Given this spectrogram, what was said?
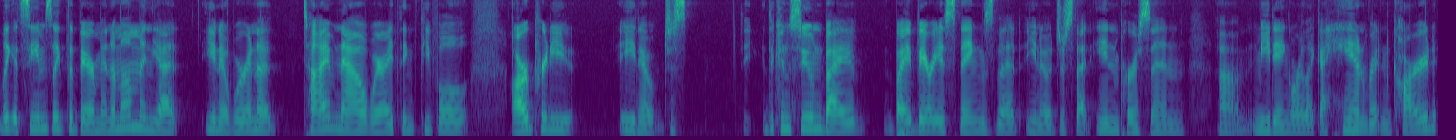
like it seems like the bare minimum, and yet you know we're in a time now where I think people are pretty, you know, just consumed by by various things that you know just that in person um, meeting or like a handwritten card.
